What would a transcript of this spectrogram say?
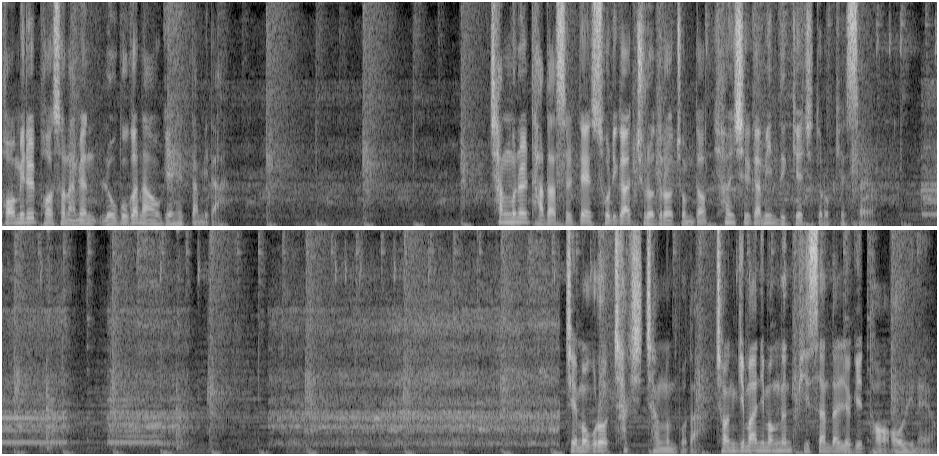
범위를 벗어나면 로고가 나오게 했답니다. 창문을 닫았을 때 소리가 줄어들어 좀 더 현실감이 느껴지도록 했어요. 제목으로 착시 창문보다 전기 많이 먹는 비싼 달력이 더 어울리네요.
